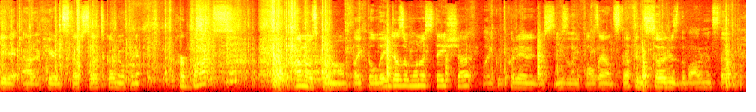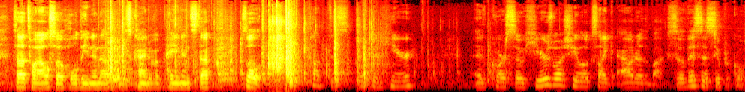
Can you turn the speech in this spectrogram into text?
get it out of here and stuff. So let's go and open it. Her box, I don't know what's going on. Like the lid doesn't want to stay shut. Like we put it in, it just easily falls out and stuff, and so does the bottom and stuff. So that's why also holding it up is kind of a pain and stuff. So pop this open here. And of course, so here's what she looks like out of the box. So this is super cool.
